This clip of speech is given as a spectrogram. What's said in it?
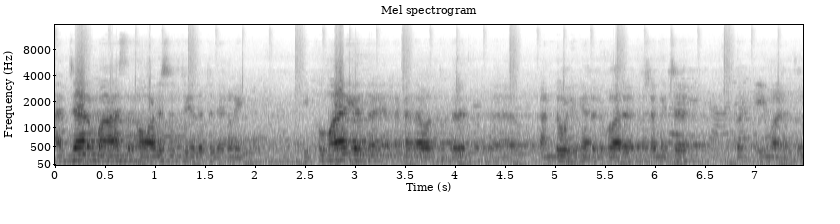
അഞ്ചാറ് മാസം ഓഡിഷൻ ചെയ്തിട്ട് ഞങ്ങൾ ഈ- കുമാരി എന്ന എന്ന കഥാപാത്രത്തെ കണ്ടുപിടിക്കാൻ ഒരുപാട് ശ്രമിച്ച ഒരു ടീമാണിത്.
